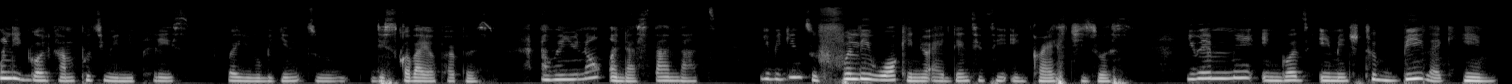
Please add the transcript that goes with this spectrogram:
Only God can put you in a place where you will begin to discover your purpose. And when you now understand that, you begin to fully walk in your identity in Christ Jesus. You were made in God's image to be like Him.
